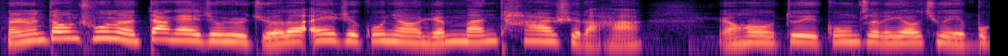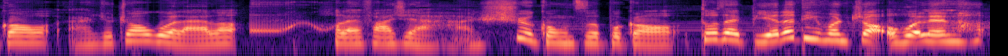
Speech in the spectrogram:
反正当初呢，大概就是觉得，哎，这姑娘人蛮踏实的哈，然后对工资的要求也不高，哎，就招过来了。后来发现哈，是工资不高，都在别的地方找回来了。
